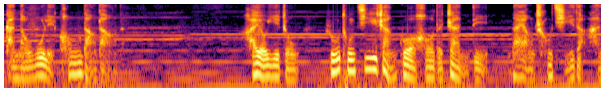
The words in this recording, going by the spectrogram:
感到屋里空荡荡的，还有一种如同激战过后的战地那样出奇的安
